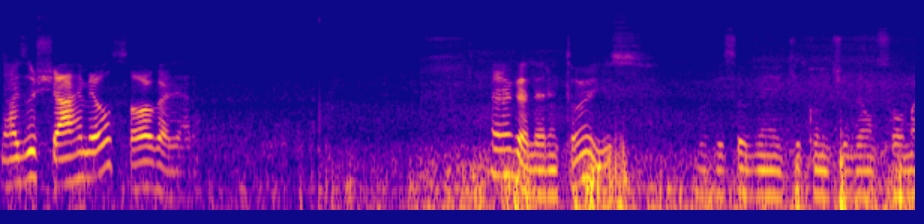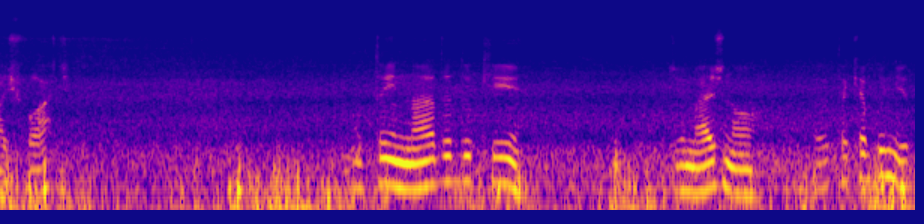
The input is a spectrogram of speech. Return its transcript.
Mas o charme é o sol, galera. É, galera, então é isso. Vou ver se eu venho aqui quando tiver um sol mais forte. Não tem nada do que demais não. Até que é bonito.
